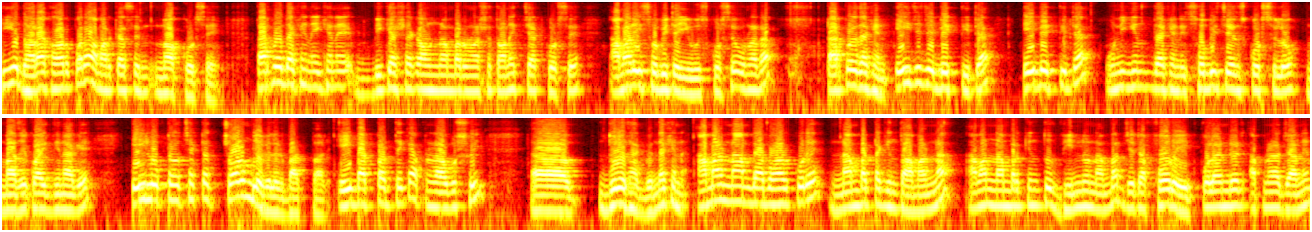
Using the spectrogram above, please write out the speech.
দিয়ে ধরা খাওয়ার পরে আমার কাছে নক করছে। তারপরে দেখেন, এইখানে বিকাশ অ্যাকাউন্ট নাম্বার ওনার সাথে অনেক চ্যাট করছে। আমার এই ছবিটা ইউজ করছে ওনারা। তারপরে দেখেন, এই যে যে ব্যক্তিটা এই ব্যক্তিটা, উনি কিন্তু দেখেন, এই ছবি চেঞ্জ করছিল মাঝে কয়েকদিন আগে। এই লোকটা হচ্ছে একটা চরম লেভেলের বাটপার। এই বাটপার থেকে আপনারা অবশ্যই দূরে থাকবেন। দেখেন, আমার নাম ব্যবহার করে নাম্বারটা কিন্তু আমার না, আমার নাম্বার কিন্তু ভিন্ন নাম্বার, যেটা ফোর এইট পোল্যান্ডের আপনারা জানেন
